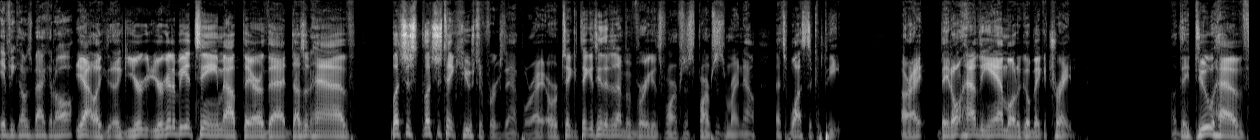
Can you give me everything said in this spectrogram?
if, he comes back at all. Yeah, like like you're you're going to be a team out there that doesn't have. Let's just let's just take Houston for example, right? Or take take a team that doesn't have a very good farm system, farm system right now. That's wants to compete. All right, they don't have the ammo to go make a trade. Uh, they do have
